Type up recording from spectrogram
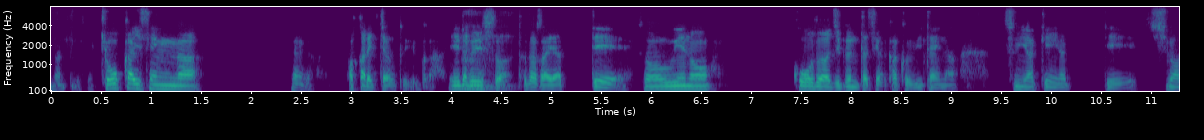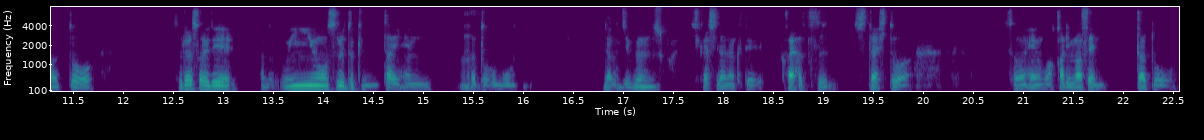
なんていうんですか、境界線がなんか分かれちゃうというか、AWS はただがやって、その上のコードは自分たちが書くみたいな積み分けになってしまうと、それはそれであの運用するときに大変うんだと思う。だから自分しか知らなくて、開発した人はその辺分かりませんだと、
